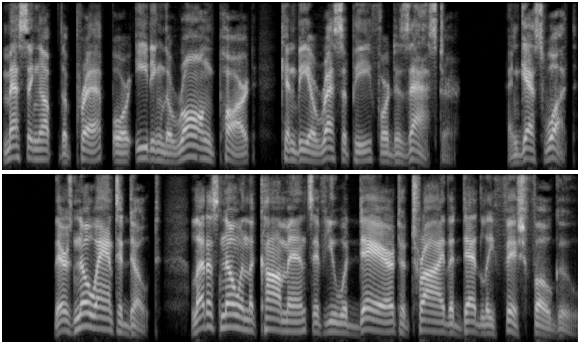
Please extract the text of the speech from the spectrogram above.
messing up the prep or eating the wrong part can be a recipe for disaster. And guess what? There's no antidote. Let us know in the comments if you would dare to try the deadly fish fugu.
